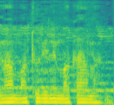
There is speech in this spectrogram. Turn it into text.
Mevlana Maturi'nin makamı.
